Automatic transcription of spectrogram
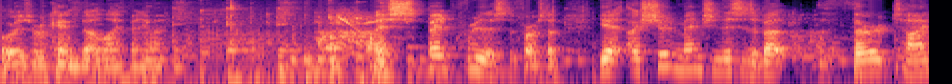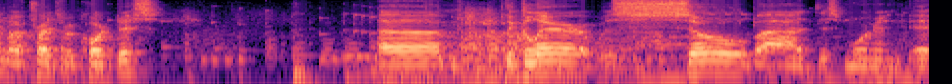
Or is retained that life anyway? I sped through this the first time. Yeah, I should mention this is about the third time I've tried to record this. Um, the glare was so bad this morning. It...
